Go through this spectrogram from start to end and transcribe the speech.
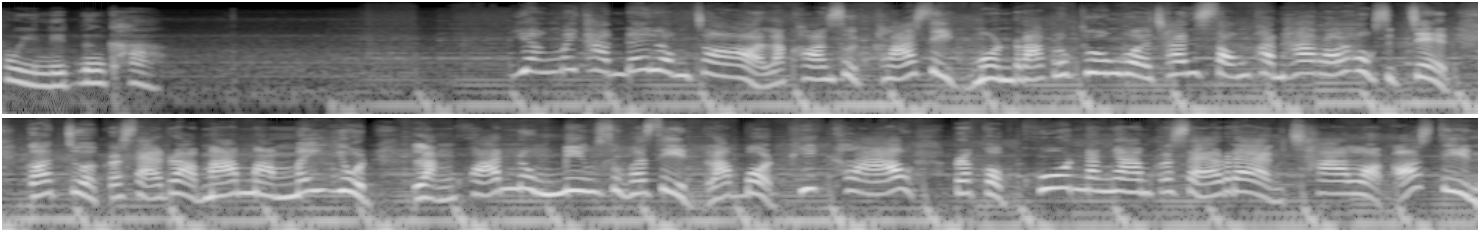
คุยนิดนึงค่ะ ยังไม่ทันได้ลงจอ ละครสุดคลาสสิก มนรักลูกทุ่งเวอร์ชัน2567 ก็จวดกระแสดราม่ามาไม่หยุด หลังคว้าหนุ่มมิวสุภสิทธิ์รับบทพี่คล้าว ประกบคู่นางงามกระแสแรงชาร์ลอตออสติน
